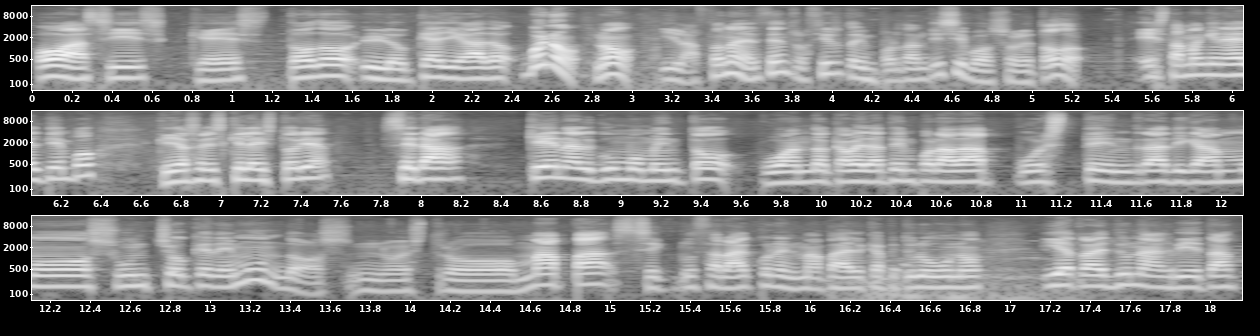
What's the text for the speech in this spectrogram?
Oasis, que es todo lo que ha llegado Bueno, no, y la zona del centro, cierto, importantísimo Sobre todo esta máquina del tiempo Que ya sabéis que la historia será que en algún momento, cuando acabe la temporada, pues tendrá, digamos, un choque de mundos. Nuestro mapa se cruzará con el mapa del capítulo 1 y a través de una grieta,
